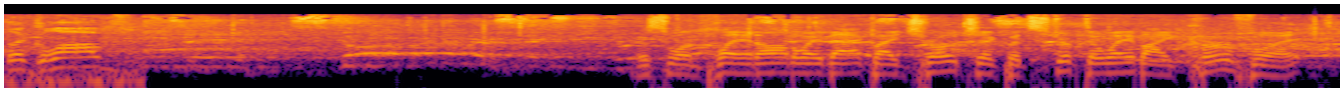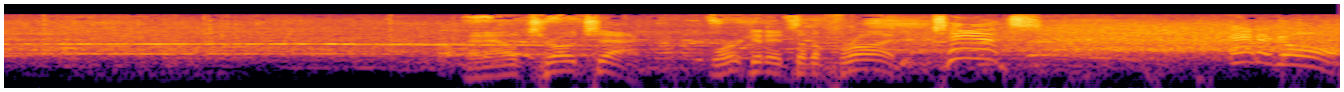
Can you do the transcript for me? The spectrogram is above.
the glove. This one played all the way back by Trocheck, but stripped away by Kerfoot. And now Trocheck working it to the front. Chance! And a goal!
